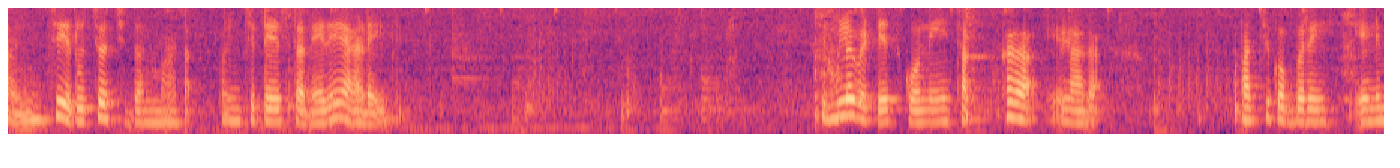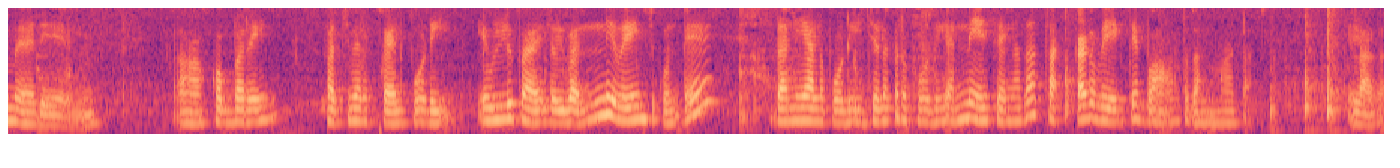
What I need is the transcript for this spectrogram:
మంచి రుచి వచ్చింది అనమాట మంచి టేస్ట్ అనేది యాడ్ అయ్యింది సిమ్లో పెట్టేసుకొని చక్కగా ఇలాగా పచ్చి కొబ్బరి ఎండిమి అది కొబ్బరి పచ్చిమిరపకాయల పొడి ఉల్లిపాయలు ఇవన్నీ వేయించుకుంటే ధనియాల పొడి జీలకర్ర పొడి అన్నీ వేసాం కదా చక్కగా వేగితే బాగుంటుంది అనమాట ఇలాగా.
